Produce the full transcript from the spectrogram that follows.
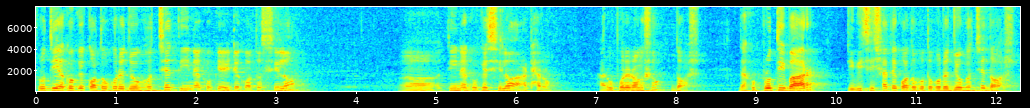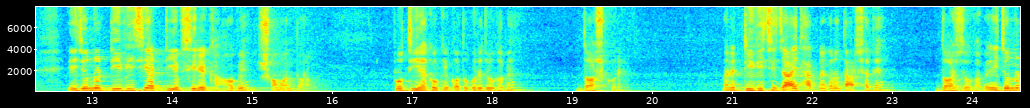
প্রতি এককে কত করে যোগ হচ্ছে? তিন এককে এইটা কত ছিল? তিন এককে ছিল আঠারো। আর উপরের অংশ দশ। দেখো প্রতিবার টিভিসির সাথে কত কত করে যোগ হচ্ছে দশ। এই জন্য টিভিসি আর টিএফসি রেখা হবে সমান্তরাল। প্রতি এককে কত করে যোগ হবে? দশ করে। মানে টিভিসি যাই থাক না কেন, তার সাথে দশ যোগ হবে। এই জন্য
